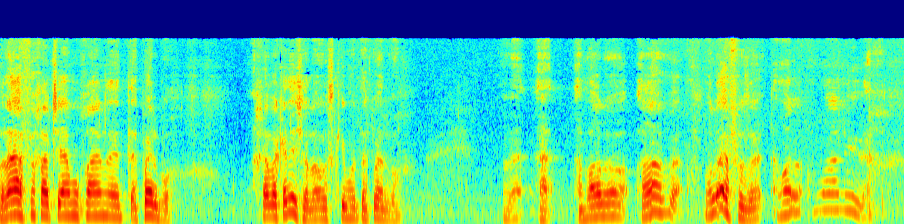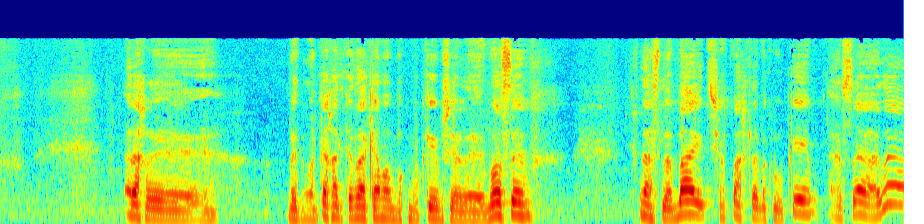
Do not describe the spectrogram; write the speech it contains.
ולא היה אף אחד שהיה מוכן לטפל בו. החברה קדישא לא הסכימו לטפל בו. אמר לו, הרב, אמר לו, איפה זה? אמר לו, מה אני אלך? הלך לבית מרקחת, קנה כמה בקבוקים של בושם. נכנס לבית, שפך את הבקבוקים, עשה זה,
